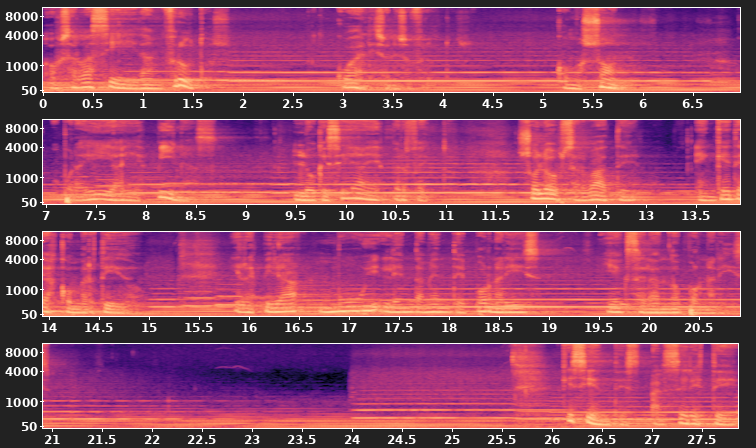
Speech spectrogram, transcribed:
observa si dan frutos. ¿Cuáles son esos frutos? ¿Cómo son? O por ahí hay espinas. Lo que sea es perfecto. Solo observate en qué te has convertido y respira muy lentamente por nariz y exhalando por nariz. ¿Qué sientes al ser este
